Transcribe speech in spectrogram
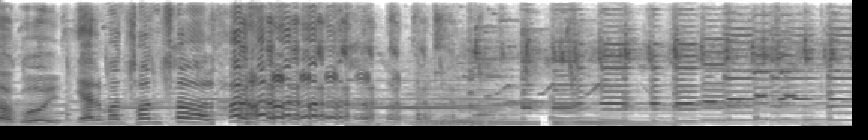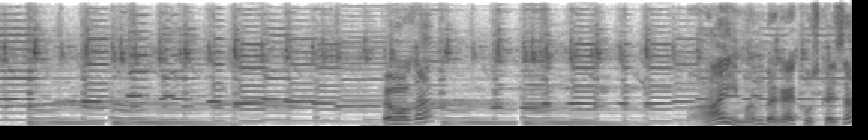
লগ হৈ। ইয়াৰ মন চঞ্চল। প্ৰেমলতা ইমান বেগাই খোজ কাঢ়িছা?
